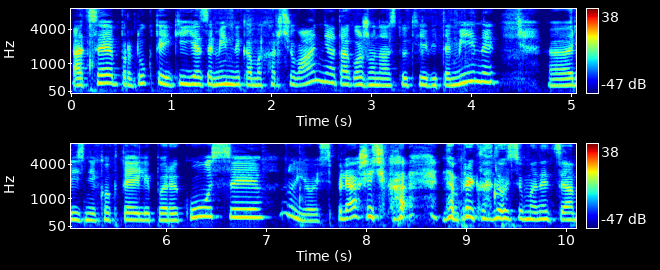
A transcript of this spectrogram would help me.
А це продукти, які є замінниками харчування. Також у нас тут є вітаміни, е, різні коктейлі, перекуси. Ну і ось пляшечка. Наприклад, ось у мене ця.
